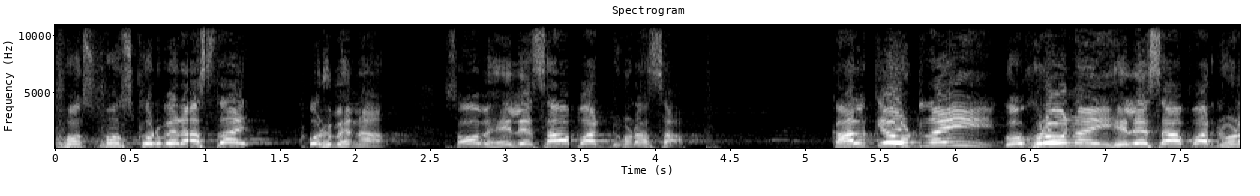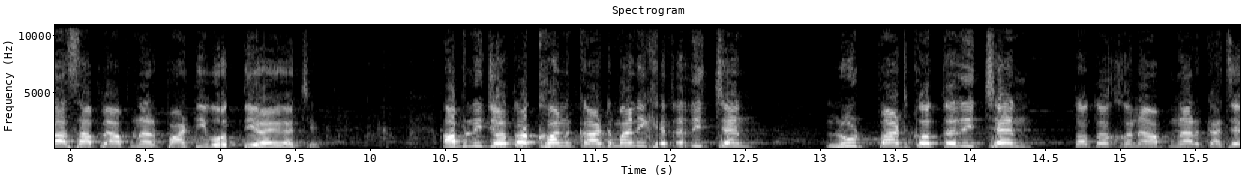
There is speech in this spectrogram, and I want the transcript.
ফোঁস ফোঁস করবে রাস্তায়, করবে না। সব হেলে সাপ আর ঢোড়া সাপ। কাল কেউট নাই গোখরো নাই, হেলে সাপ আর ঢোড়া সাপে আপনার পার্টি ভর্তি হয়ে গেছে। আপনি যতক্ষণ কাটমানি খেতে দিচ্ছেন, লুটপাট করতে দিচ্ছেন, ততক্ষণে আপনার কাছে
